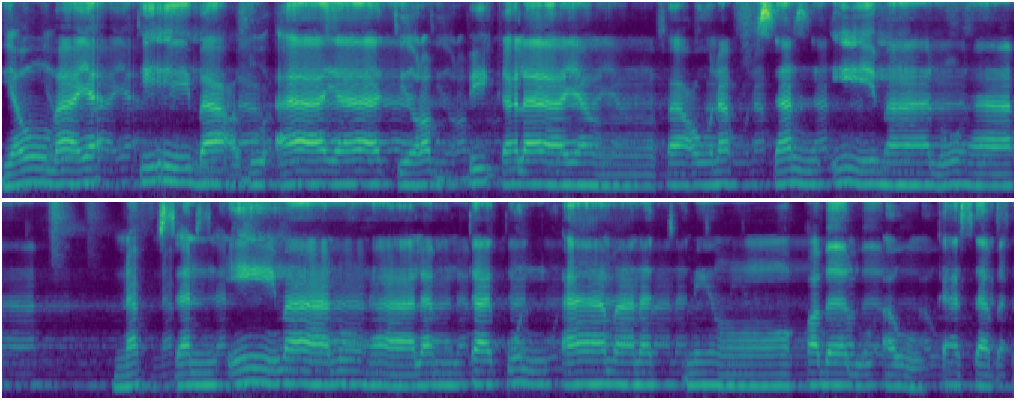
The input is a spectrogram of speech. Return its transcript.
يوم يأتي بعض آيات ربك لا ينفع نفسا إيمانها نفسا إيمانها لم تكن آمنت من قبل أو كسبت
